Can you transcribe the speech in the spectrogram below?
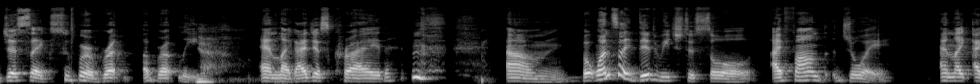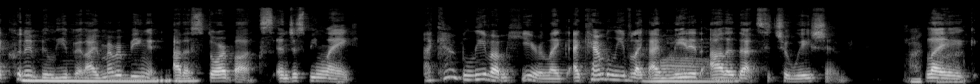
just like super abrupt abruptly. Yeah. And like I just cried. um, but once I did reach to Seoul, I found joy and like I couldn't believe it. I remember being at a mm. Starbucks and just being like, I can't believe I'm here. Like I can't believe like wow. I made it out of that situation. like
